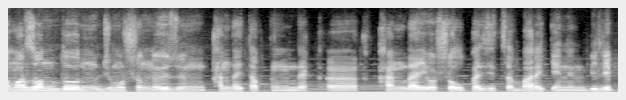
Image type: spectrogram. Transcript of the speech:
амазондун жумушун өзүң кандай таптың? Мындай кандай ошол позиция бар экенин билип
